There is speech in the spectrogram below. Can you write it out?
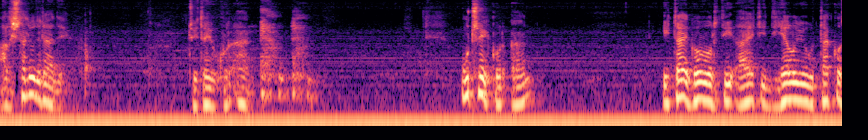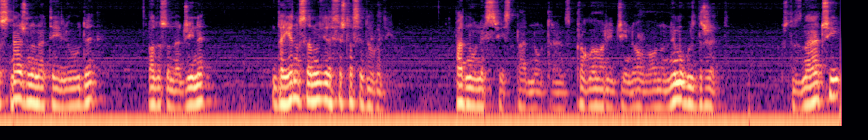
Ali šta ljudi rade? čitaju Kur'an. Uče Kur'an i taj govor, ti ajeti djeluju tako snažno na te ljude, odnosno na džine, da jednostavno uđe se što se dogodi. Padnu u nesvijest, padnu u trans, progovori džin ovo, ono, ne mogu izdržati. Što znači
